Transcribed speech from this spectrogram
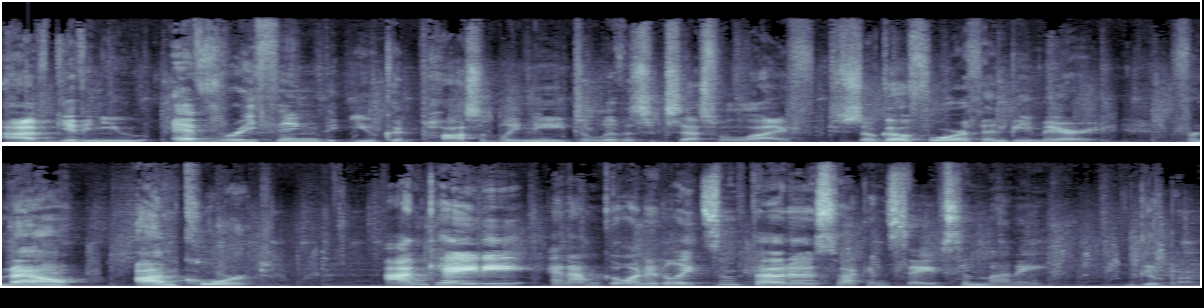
I've given you everything that you could possibly need to live a successful life. So go forth and be merry. For now, I'm Court. I'm Katie, and I'm going to delete some photos so I can save some money. Goodbye.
